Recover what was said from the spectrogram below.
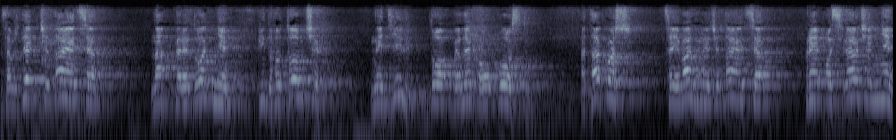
завжди читається напередодні підготовчих неділь до Великого посту. А також це Євангеліє читається при освяченні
